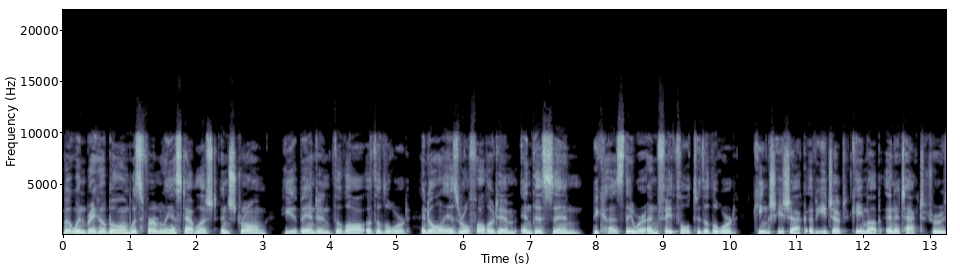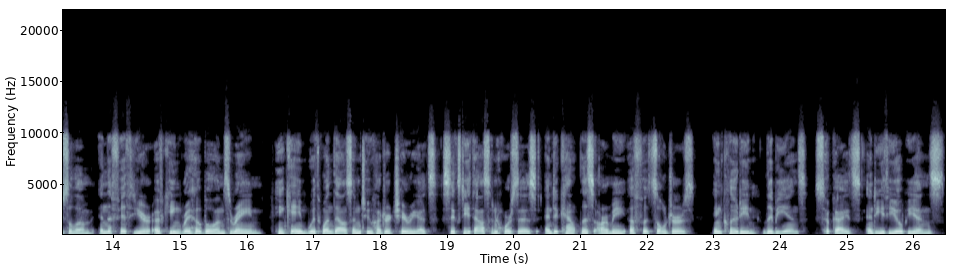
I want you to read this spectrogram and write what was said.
But when Rehoboam was firmly established and strong, he abandoned the law of the Lord, and all Israel followed him in this sin. Because they were unfaithful to the Lord, King Shishak of Egypt came up and attacked Jerusalem in the fifth year of King Rehoboam's reign. He came with 1,200 chariots, 60,000 horses, and a countless army of foot soldiers, including Libyans, Sukkites, and Ethiopians.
